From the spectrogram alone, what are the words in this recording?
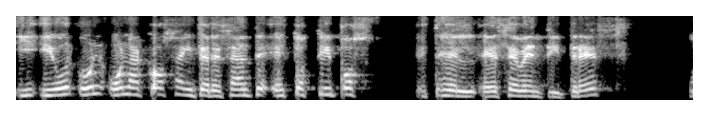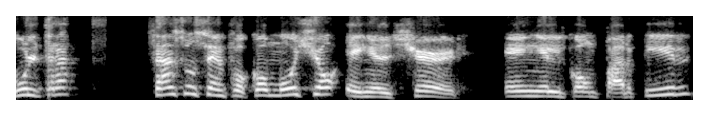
y, una cosa interesante, estos tipos, este es el S23 Ultra, Samsung se enfocó mucho en el share, en el compartir,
